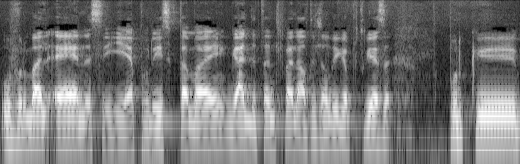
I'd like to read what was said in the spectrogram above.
o vermelho é Hennessy, e é por isso que também ganha tantos penaltis na Liga Portuguesa, porque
